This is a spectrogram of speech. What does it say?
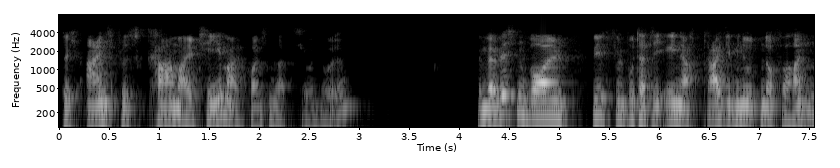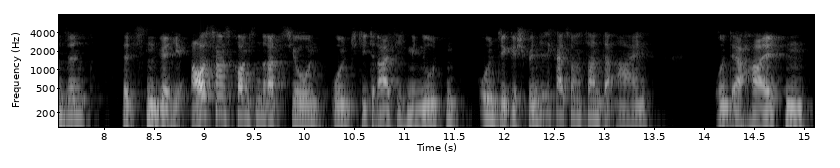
durch 1 plus k mal t mal Konzentration 0. Wenn wir wissen wollen, wie viel Butadiene nach 30 Minuten noch vorhanden sind, setzen wir die Ausgangskonzentration und die 30 Minuten und die Geschwindigkeitskonstante ein und erhalten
